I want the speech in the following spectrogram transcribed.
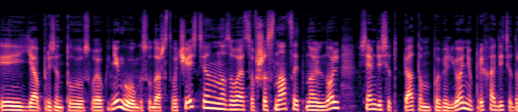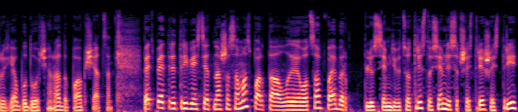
и я презентую свою книгу «Государство чести». Называется в 16.00 в 75-м павильоне. Приходите, друзья, буду очень рада пообщаться. 5533 Вести – это наш СМС-портал и WhatsApp, Viber, плюс 7903 170 6363.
